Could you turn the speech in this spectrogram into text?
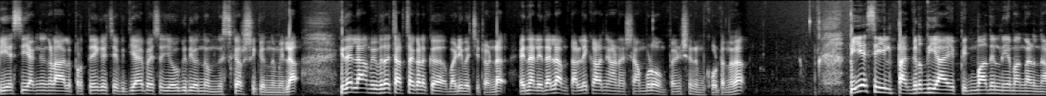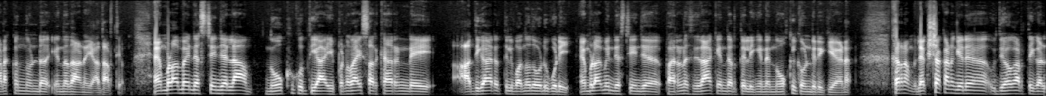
പി എസ് സി അംഗങ്ങളാൽ പ്രത്യേകിച്ച് വിദ്യാഭ്യാസ യോഗ്യതയൊന്നും നിഷ്കർഷിക്കുന്നുമില്ല. ഇതെല്ലാം വിവിധ ചർച്ചകൾക്ക് വഴിവെച്ചിട്ടുണ്ട്. എന്നാൽ ഇതെല്ലാം തള്ളിക്കളഞ്ഞാണ് ശമ്പളവും പെൻഷനും കൂട്ടുന്നത്. പി എസ് സിയിൽ തകൃതിയായ പിൻവാതിൽ നിയമങ്ങൾ നടക്കുന്നുണ്ട് എന്നതാണ് യാഥാർത്ഥ്യം. എംപ്ലോയ്മെന്റ് എക്സ്ചേഞ്ച് എല്ലാം നോക്കുകുത്തിയായി പിണറായി സർക്കാരിന്റെ അധികാരത്തിൽ വന്നതോടുകൂടി എംപ്ലോയ്മെന്റ് എക്സ്ചേഞ്ച് ഭരണസിരാ കേന്ദ്രത്തിൽ ഇങ്ങനെ നോക്കിക്കൊണ്ടിരിക്കുകയാണ്. കാരണം ലക്ഷക്കണക്കിന് ഉദ്യോഗാർത്ഥികൾ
